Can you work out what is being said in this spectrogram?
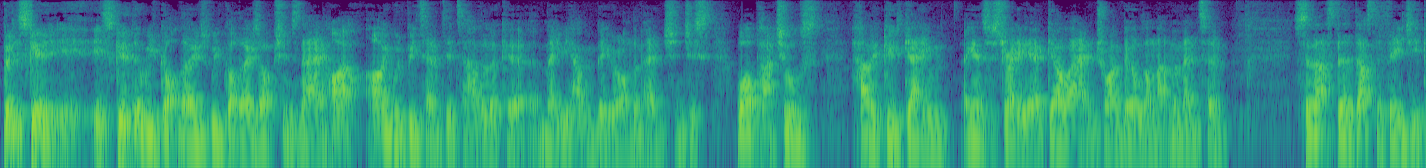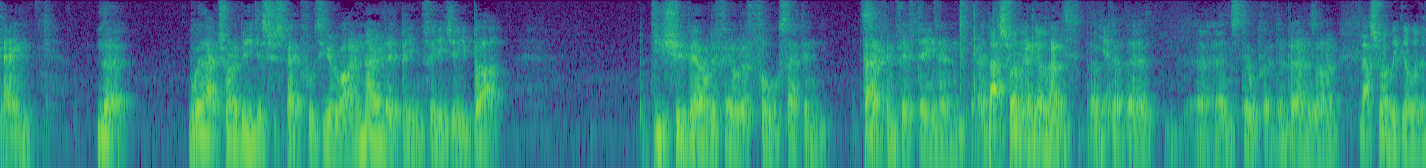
But it's good. It's good that we've got those. We've got those options now. I I would be tempted to have a look at maybe having Biggar on the bench and just while Patchell's had a good game against Australia, go out and try and build on that momentum. So that's the that's the Fiji game. Look, without trying to be disrespectful to Uruguay, I know they've beaten Fiji, but you should be able to field a full second That- second fifteen and, and That's where we and- go and, with- and yeah. put the uh, and still put the burners on them. That's where we go with a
